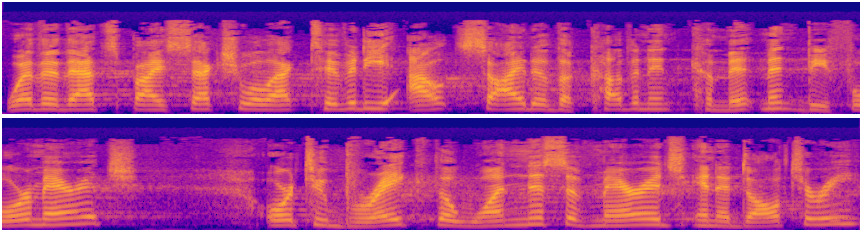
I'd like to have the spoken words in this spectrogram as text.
whether that's by sexual activity outside of the covenant commitment before marriage, or to break the oneness of marriage in adultery,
